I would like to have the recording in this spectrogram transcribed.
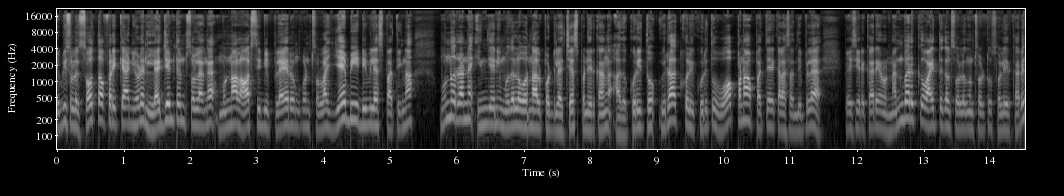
எப்படி சொல்லுது சவுத் ஆஃப்ரிக்கா அணியோட லெஜெண்டுன்னு சொல்லாங்க. முன்னாள் ஆர்சிபி பிளேயருங்கன்னு சொல்லலாம் ஏபி டிவிலியர்ஸ் பார்த்தீங்கன்னா முந்நூறு ரன்னை இந்திய அணி முதல்ல ஒரு நாள் போட்டியில் சேஸ் பண்ணியிருக்காங்க. அது குறித்தும் விராட் கோலி குறித்து ஓப்பனாக பத்திரிகையாளர் சந்திப்பில் பேசியிருக்காரு. என்னோட நண்பருக்கு வாழ்த்துக்கள் சொல்லுங்கன்னு சொல்லிட்டு சொல்லியிருக்காரு.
